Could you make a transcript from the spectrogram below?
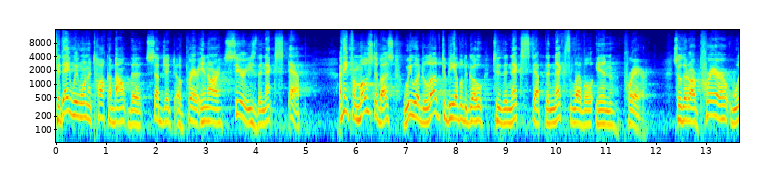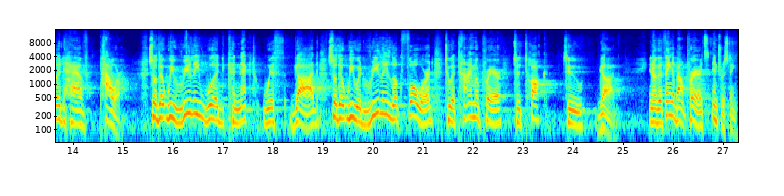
Today, we want to talk about the subject of prayer in our series, The Next Step. I think for most of us, we would love to be able to go to the next step, the next level in prayer, so that our prayer would have power so that we really would connect with God, so that we would really look forward to a time of prayer to talk to God. You know, the thing about prayer, it's interesting.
